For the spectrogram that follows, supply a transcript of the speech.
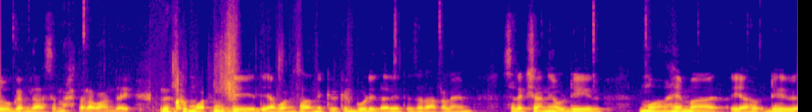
توګه همداسی مخته روان دی. له کوم وخت نه چی د افغانستان د کرکټ بورډ اداری ته زه راغلی یم سلیکشن یو ډیر مهمه یا ډیر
